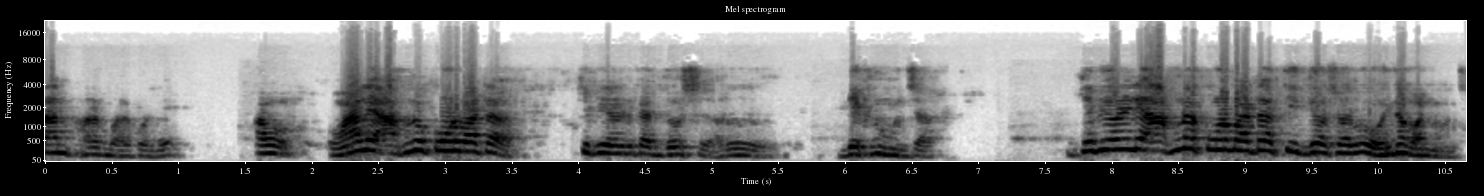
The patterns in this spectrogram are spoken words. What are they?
तान फरक भएकोले अब उहाँले आफ्नो कोणबाट केपी ओलीका दोषहरू देख्नुहुन्छ? केपी ओलीले आफ्ना कोणबाट ती दोषहरू होइन भन्नुहुन्छ?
